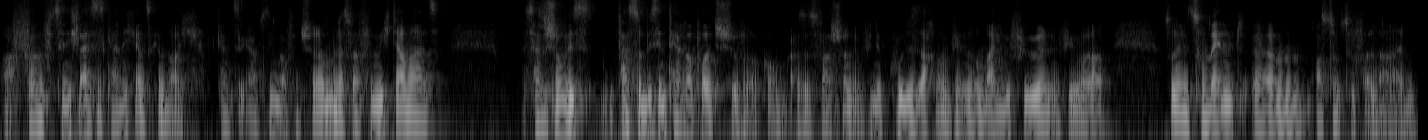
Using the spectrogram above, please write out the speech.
Oder 15, ich weiß es gar nicht ganz genau. Ich habe habe es nicht mehr auf dem Schirm. Und das war für mich damals, das hatte schon fast so ein bisschen therapeutische Wirkung. Also es war schon irgendwie eine coole Sache, irgendwie so mein Gefühl, irgendwie über so ein Instrument ähm, Ausdruck zu verleihen.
